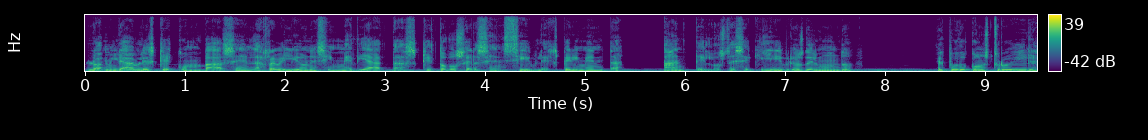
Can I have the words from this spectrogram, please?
Lo admirable es que con base en las rebeliones inmediatas que todo ser sensible experimenta ante los desequilibrios del mundo, él pudo construir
